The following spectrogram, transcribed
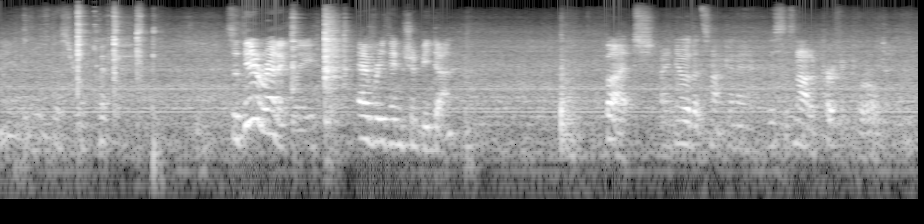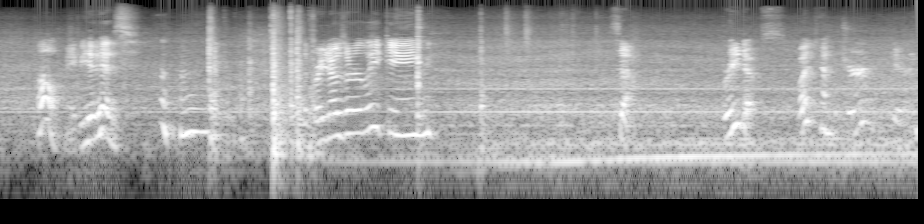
need to do this real quick. So theoretically, everything should be done. But I know that's not gonna, this is not a perfect world. Oh, maybe it is. the burritos are leaking. So, burritos. What temperature, Garen,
